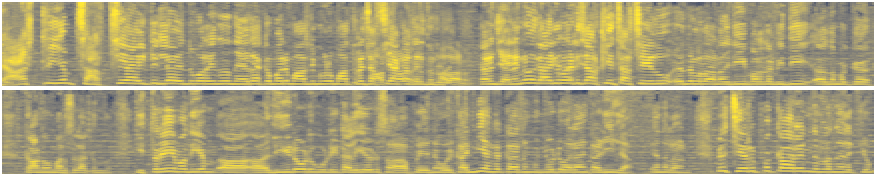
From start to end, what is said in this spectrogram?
രാഷ്ട്രീയം ചർച്ചയായിട്ടില്ല എന്ന് പറയുന്നത് നേതാക്കന്മാരും മാധ്യമങ്ങളും മാത്രമേ ചർച്ചയാക്കാതിരുന്നുള്ളൂ. കാരണം ജനങ്ങൾ കാര്യമായിട്ട് ചർച്ച ചർച്ച ചെയ്തു എന്നുള്ളതാണ് ഇനി ഈ പറഞ്ഞ വിധി നമുക്ക് കാണുമ്പോൾ മനസ്സിലാക്കുന്നത്. ഇത്രയും അധികം ലീഡോട് കൂടിയിട്ട് അല്ലെങ്കിൽ ഒരു പിന്നെ ഒരു കന്നി അംഗക്കാരന് മുന്നോട്ട് വരാൻ കഴിയില്ല എന്നുള്ളതാണ്. പിന്നെ ചെറുപ്പക്കാരൻ എന്നുള്ള നിലയ്ക്കും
